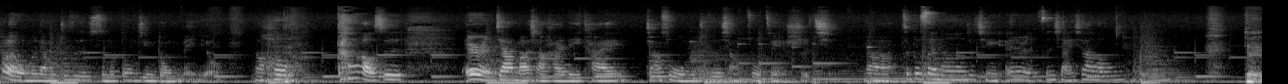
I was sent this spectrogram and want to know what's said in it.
后来我们两个就是什么动静都没有，然后刚好是 Aaron 家马小孩离开，加速我们就是想做这件事情。那这部分呢，就请 Aaron 分享一下喽。对，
